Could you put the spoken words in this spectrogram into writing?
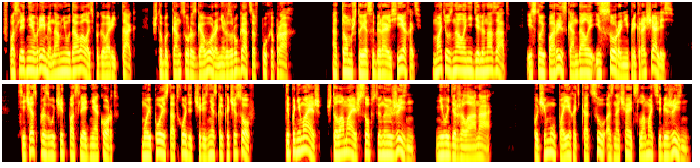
В последнее время нам не удавалось поговорить так, чтобы к концу разговора не разругаться в пух и прах. О том, что я собираюсь ехать, мать узнала неделю назад, и с той поры скандалы и ссоры не прекращались. Сейчас прозвучит последний аккорд. Мой поезд отходит через несколько часов. Ты понимаешь, что ломаешь собственную жизнь? Не выдержала она. Почему поехать к отцу означает сломать себе жизнь?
